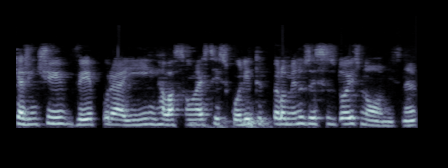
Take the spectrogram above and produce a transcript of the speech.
que a gente vê por aí em relação a essa escolha entre pelo menos esses dois nomes, né?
